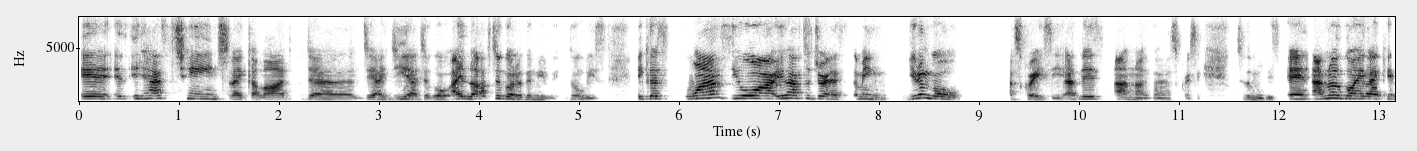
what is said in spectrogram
it, it it has changed like a lot the the idea to go. I love to go to the movie, movies because once you are you have to dress. I mean, you don't go as crazy. At least I'm not going as crazy to the movies, and I'm not going like in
